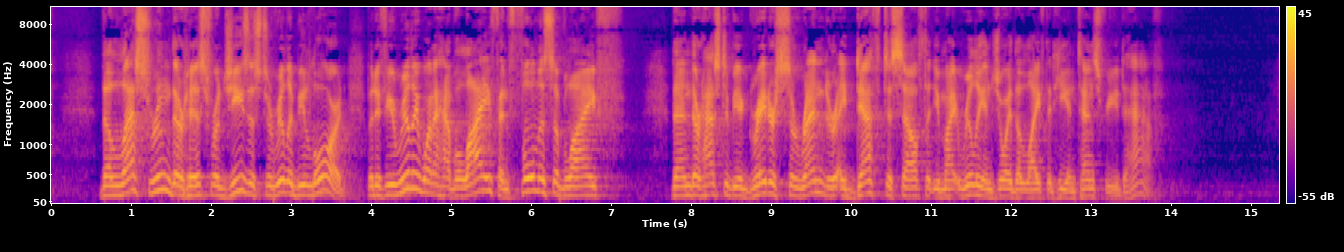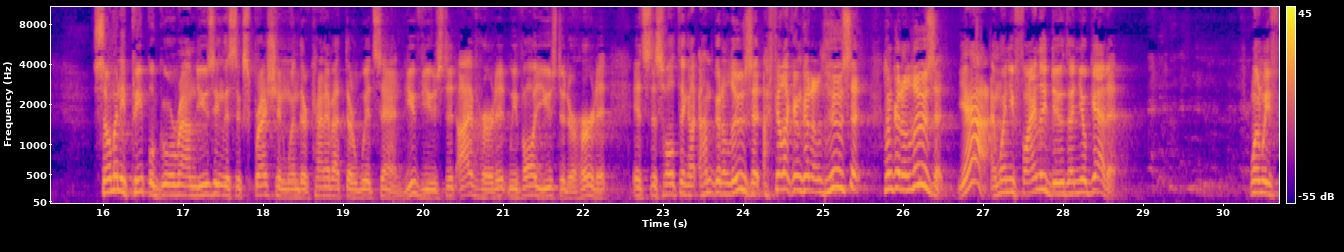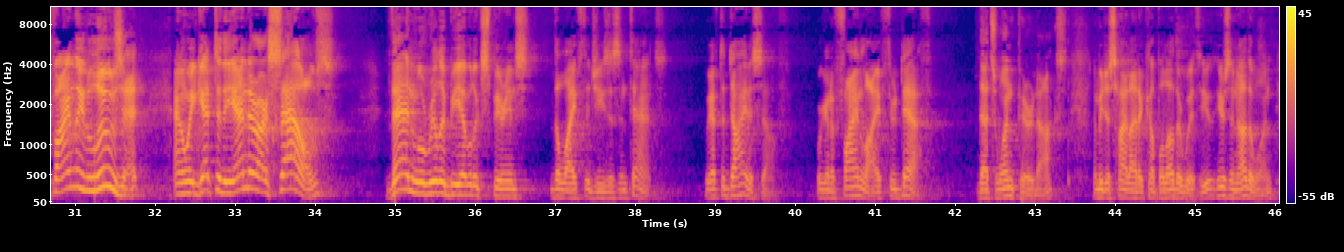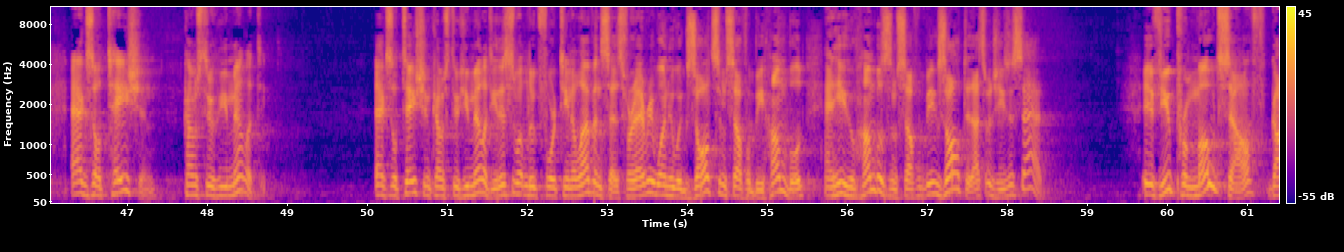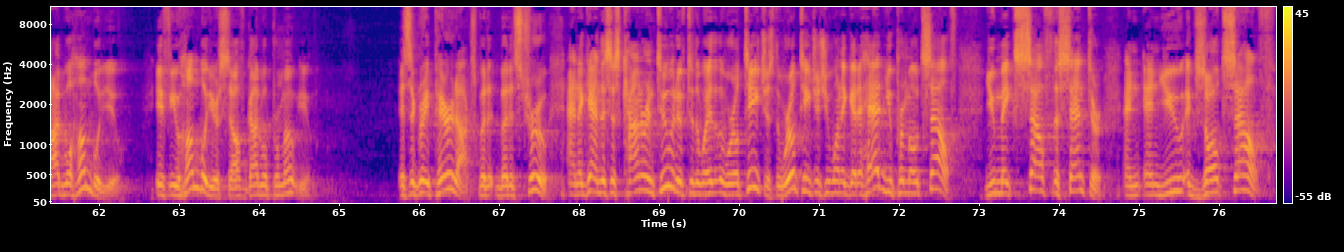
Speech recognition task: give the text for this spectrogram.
the less room there is for Jesus to really be Lord. But if you really want to have life and fullness of life, then there has to be a greater surrender, a death to self that you might really enjoy the life that He intends for you to have. So many people go around using this expression when they're kind of at their wits' end. You've used it, I've heard it, we've all used it or heard it. It's this whole thing like, I'm going to lose it. I feel like I'm going to lose it. I'm going to lose it. Yeah, and when you finally do, then you'll get it when we finally lose it and we get to the end of ourselves, then we'll really be able to experience the life that Jesus intends. We have to die to self. We're going to find life through death. That's one paradox. Let me just highlight a couple other with you. Here's another one. Exaltation comes through humility. Exaltation comes through humility. This is what Luke 14 11 says. For everyone who exalts himself will be humbled, and he who humbles himself will be exalted. That's what Jesus said. If you promote self, God will humble you. If you humble yourself, God will promote you. It's a great paradox, but, it, but it's true. And again, this is counterintuitive to the way that the world teaches. The world teaches you want to get ahead, you promote self. You make self the center, and, and you exalt self.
